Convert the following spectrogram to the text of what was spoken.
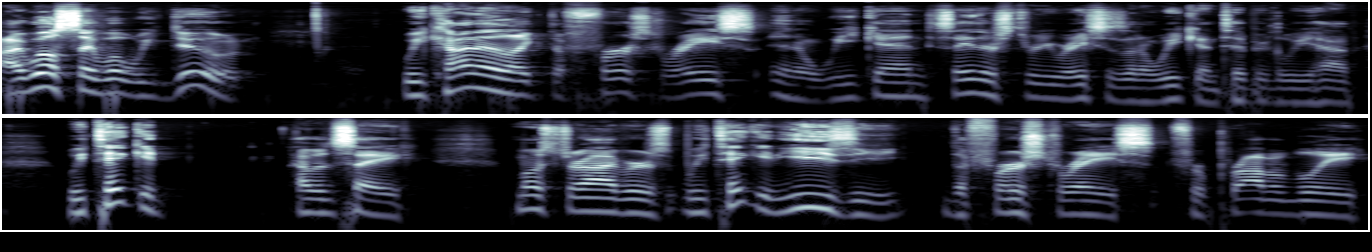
I will say what we do. We kind of like the first race in a weekend. Say there's three races in a weekend. Typically, we have we take it. I would say most drivers we take it easy the first race for probably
